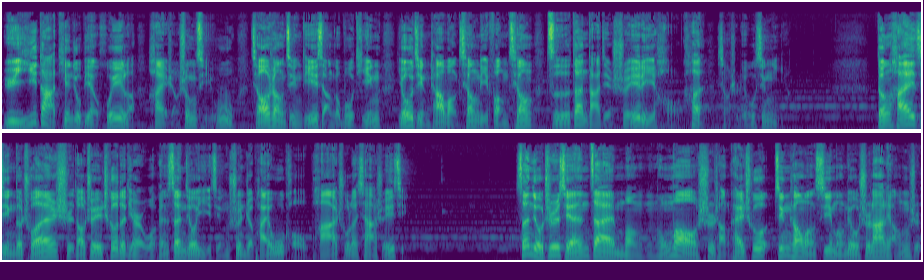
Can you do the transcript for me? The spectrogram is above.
雨一大，天就变灰了，海上升起雾，桥上警笛响个不停，有警察往枪里放枪，子弹打进水里，好看像是流星一样。等海警的船驶到坠车的地儿，我跟三九已经顺着排污口爬出了下水井。三九之前在蒙农贸市场开车，经常往西蒙六师拉粮食。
